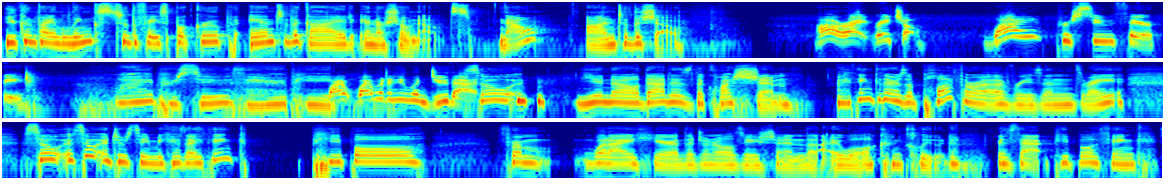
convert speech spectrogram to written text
You can find links to the Facebook group and to the guide in our show notes. Now, on to the show. All right, Rachel, why pursue therapy? Why pursue therapy? Why, why would anyone do that? So, you know, that is the question. I think there's a plethora of reasons, right? So it's so interesting because I think people, from what I hear, the generalization that I will conclude is that people think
